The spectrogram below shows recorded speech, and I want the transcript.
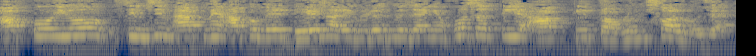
आपको you know sim sim app में आपको मेरे ढेर सारे वीडियोज़ मिल जाएँगे। हो सकती है आपकी प्रॉब्लम सॉल्व हो जाए।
